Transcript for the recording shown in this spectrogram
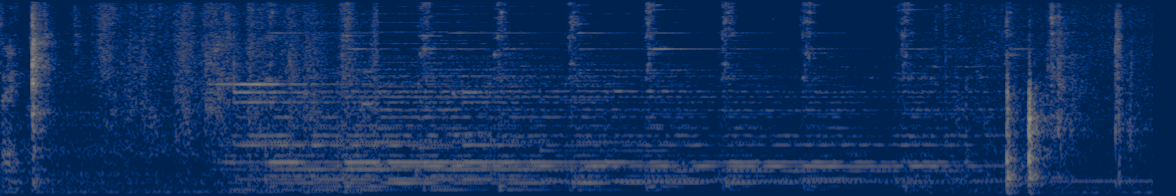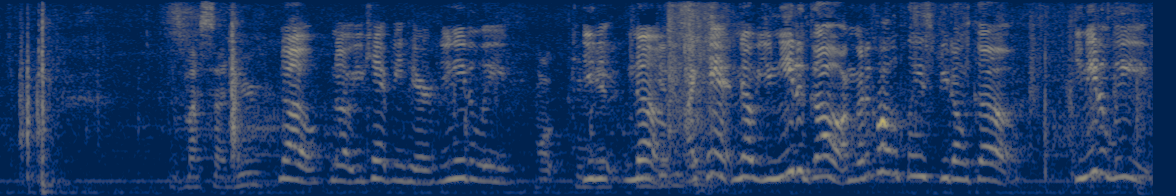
Thanks. My son here? No, no, you can't be here. You need to leave. Well, can You you, need, can no, you get I can't. No, you need to go. I'm gonna call the police if you don't go. You need to leave.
